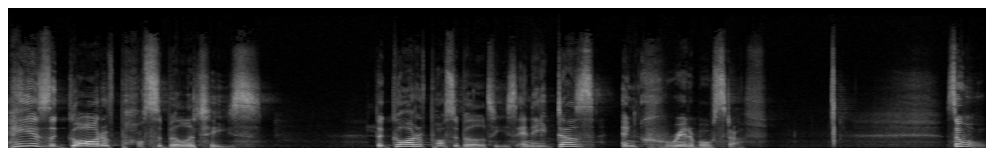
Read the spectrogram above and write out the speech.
He is the God of possibilities. The God of possibilities, and He does incredible stuff. So,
